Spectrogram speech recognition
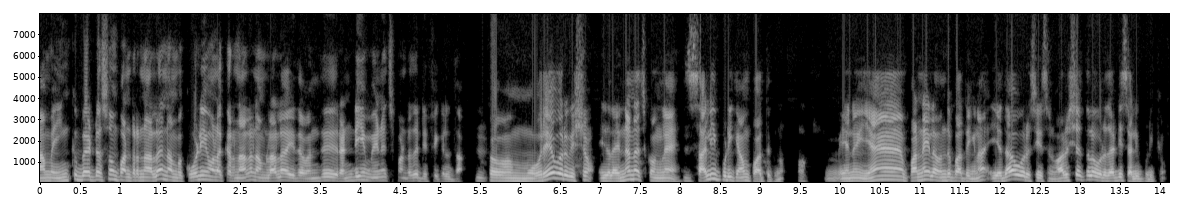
நம்ம இன்குபேட்டர்ஸும் பண்றதுனால நம்ம கோழியும் வளர்க்கறனால நம்மளால இதை வந்து ரெண்டையும் மேனேஜ் பண்றது டிஃபிகல்ட் தான். இப்போ ஒரே ஒரு விஷயம் இதுல என்னன்னு வச்சுக்கோங்களேன். சளி பிடிக்காம பாத்துக்கணும். ஏன்னா ஏன் பண்ணையில வந்து பாத்தீங்கன்னா ஏதாவது ஒரு சீசன் வருஷத்துல ஒரு தாட்டி சளி பிடிக்கும்.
